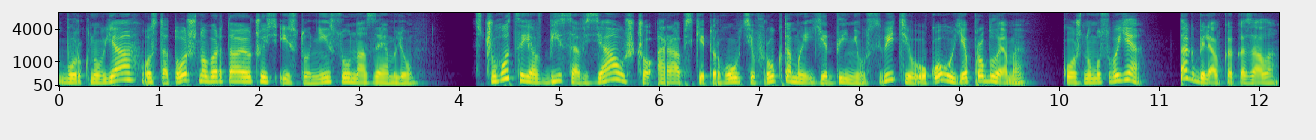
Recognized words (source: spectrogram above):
буркнув я, остаточно вертаючись із Тунісу на землю. З чого це я в біса взяв, що арабські торговці фруктами єдині у світі, у кого є проблеми? Кожному своє. Так білявка казала.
